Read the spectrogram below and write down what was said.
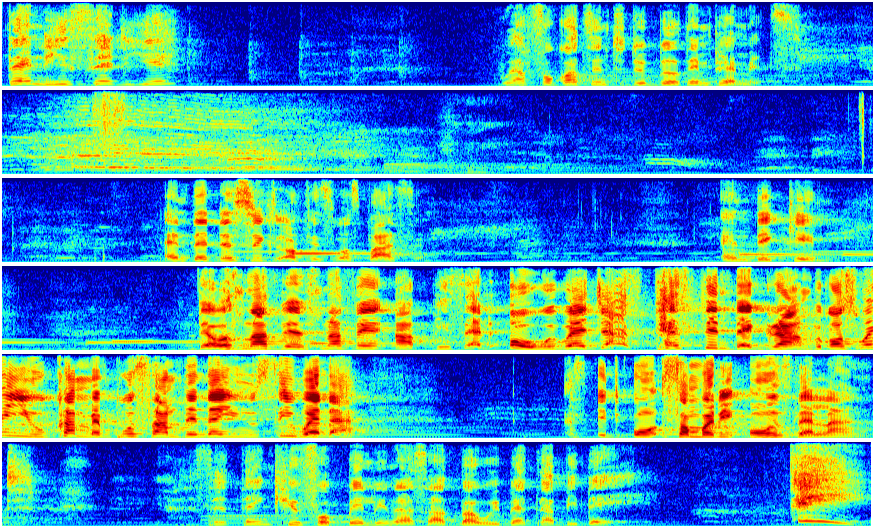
Then he said, Yeah, we have forgotten to do building permits. and the district office was passing. And they came. There was nothing, there's nothing up. He said, Oh, we were just testing the ground because when you come and put something, then you see whether it, somebody owns the land. I said, Thank you for bailing us out, but we better be there. Hey!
